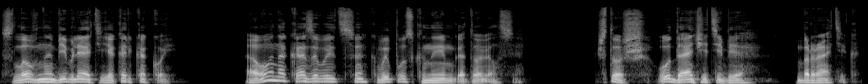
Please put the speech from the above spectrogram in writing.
словно библиотекарь какой. А он, оказывается, к выпускным готовился. Что ж, удачи тебе, братик.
